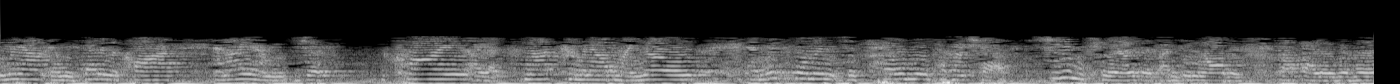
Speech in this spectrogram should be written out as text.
we went out and we sat in the car and I am just crying. I got snot coming out of my nose. And this woman just held me to her chest. She didn't care that I'm getting all this stuff all over her.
